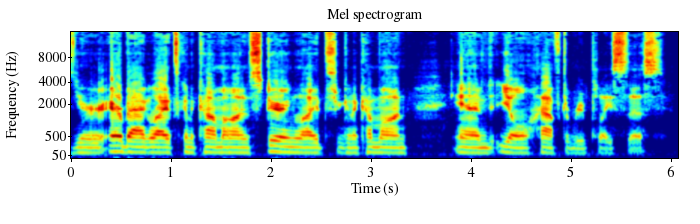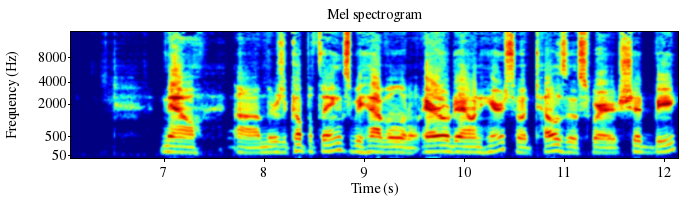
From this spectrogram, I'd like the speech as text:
your airbag light's going to come on steering lights are going to come on and you'll have to replace this. Now um, there's a couple things. We have a little arrow down here so it tells us where it should be.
